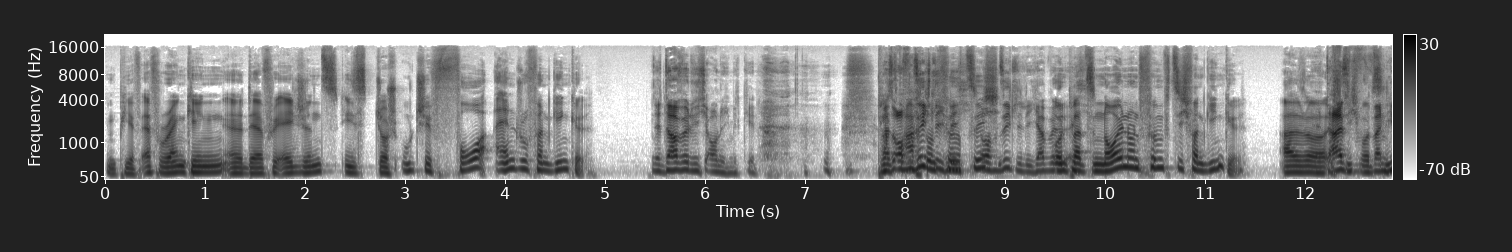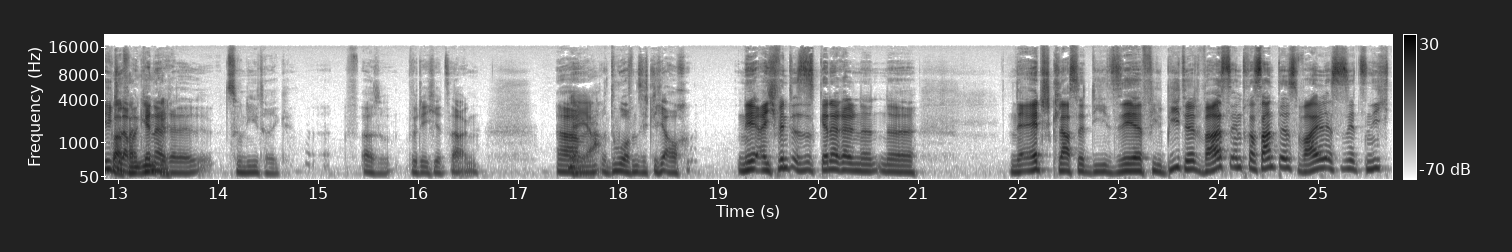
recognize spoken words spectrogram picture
im PFF-Ranking äh, der Free Agents ist Josh Uche vor Andrew van Ginkel. Ja, da würde ich auch nicht mitgehen. Platz also offensichtlich 48 nicht. Offensichtlich nicht. Und Platz 59 van Ginkel. Also da ist Van Ginkel aber Van Ginkel. generell zu niedrig. Also, würde ich jetzt sagen. Ähm, Ja, ja. Und du offensichtlich auch. Nee, ich finde, es ist generell eine, eine, eine Edge-Klasse, die sehr viel bietet, was interessant ist, weil es ist jetzt nicht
